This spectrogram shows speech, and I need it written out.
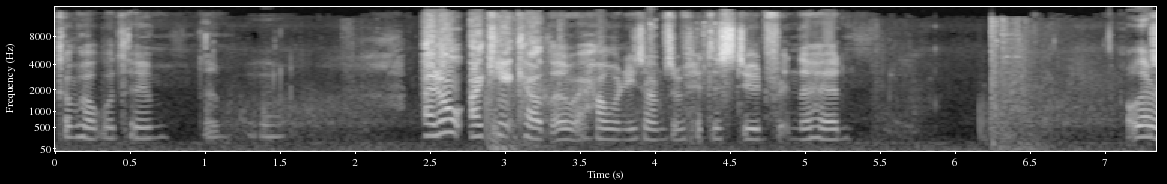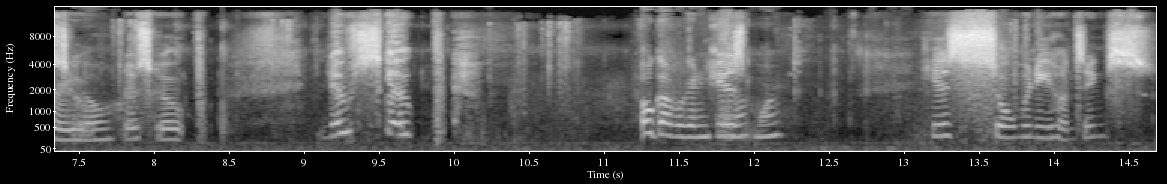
come help with him then. Yeah. I don't. I can't count the, how many times I've hit this dude in the head. Oh, there So, go. No scope. No scope. Oh god, we're getting shot at more. He has so many huntings.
